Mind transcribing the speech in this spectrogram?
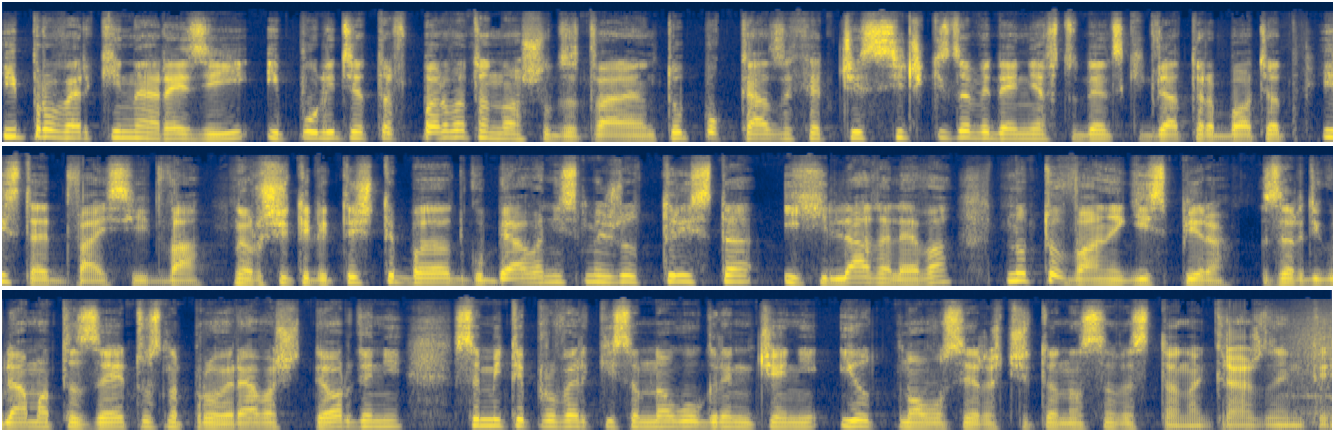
и проверки на Рези и полицията в първата нощ от затварянето показаха, че всички заведения в студентски град работят и след 22. Нарушителите ще бъдат губявани с между 300 и 1000 лева, но това не ги спира. Заради голямата заетост на проверяващите органи, самите проверки са много ограничени и отново се разчита на съвестта на гражданите.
